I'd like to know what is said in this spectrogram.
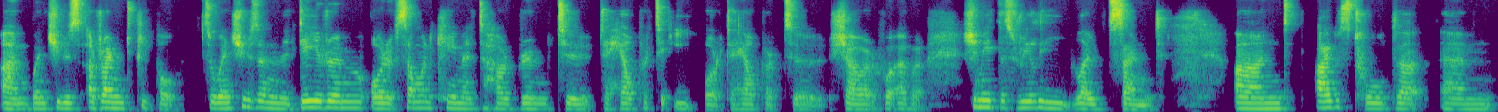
um, when she was around people. So when she was in the day room, or if someone came into her room to to help her to eat or to help her to shower, whatever, she made this really loud sound. And I was told that um,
